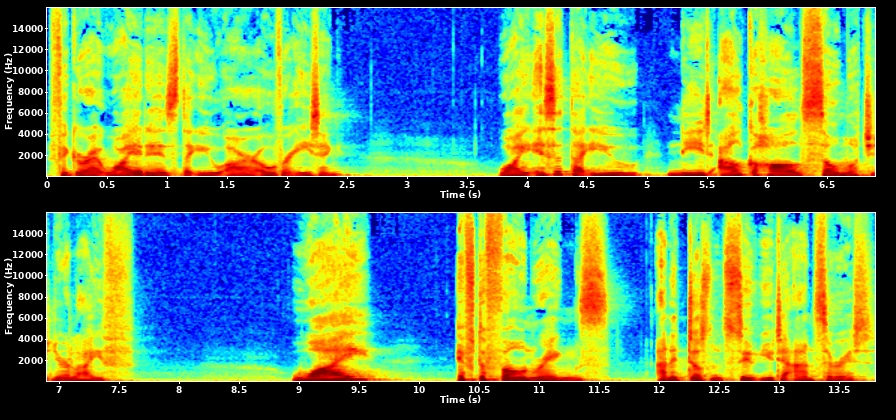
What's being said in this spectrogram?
figure out why it is that you are overeating. Why is it that you need alcohol so much in your life? Why, if the phone rings and it doesn't suit you to answer it,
